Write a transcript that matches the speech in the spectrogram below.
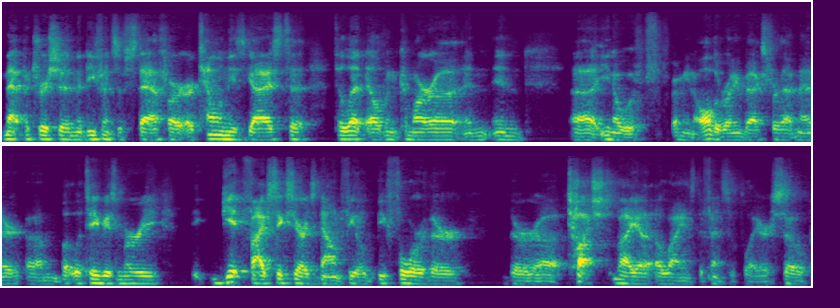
Matt Patricia and the defensive staff are, are telling these guys to to let Alvin Kamara and and uh, you know, if, I mean, all the running backs for that matter, um, but Latavius Murray get five six yards downfield before they're they're uh, touched by a, a, Lions defensive player. So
